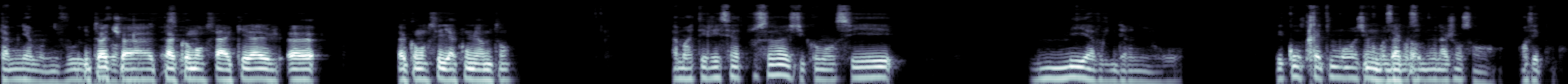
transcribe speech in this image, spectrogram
t'amener à mon niveau. Et toi, tu as, passer. commencé à quel âge? Euh, T'as commencé il y a combien de temps? À m'intéresser à tout ça, j'ai commencé mi-avril dernier en gros. Mais concrètement, j'ai Mm, commencé à d'accord. lancer mon agence en, en septembre.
